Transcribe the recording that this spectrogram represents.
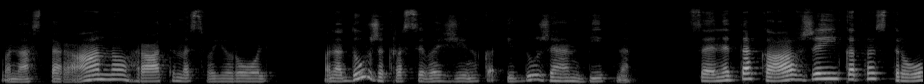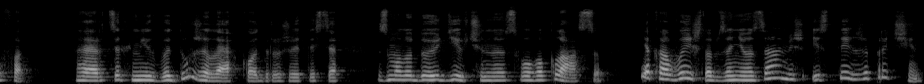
Вона старанно гратиме свою роль. Вона дуже красива жінка і дуже амбітна. Це не така вже й катастрофа. Герцог міг би дуже легко одружитися з молодою дівчиною свого класу, яка вийшла б за нього заміж із тих же причин.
